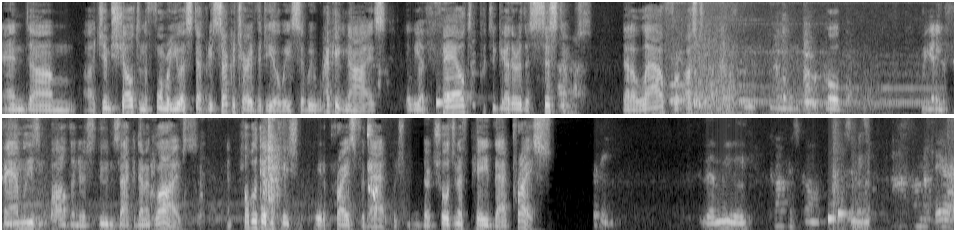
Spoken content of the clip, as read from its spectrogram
And um, uh, Jim Shelton, the former U.S. Deputy Secretary of the DOE, said we recognize that we have failed to put together the systems that allow for us to achieve our goal. We're getting families involved in their students' academic lives, And public education paid a price for that, which means our children have paid that price. The meeting. Conference call. Somebody's on up there.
